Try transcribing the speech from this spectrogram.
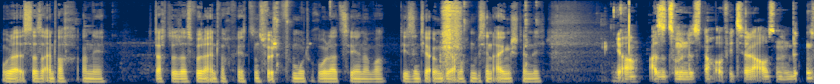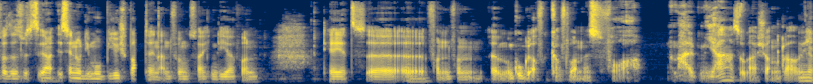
Oder ist das einfach, ah nee. Ich dachte, das würde einfach jetzt inzwischen für Motorola zählen, aber die sind ja irgendwie auch noch ein bisschen eigenständig. Ja, also zumindest nach offiziell außen. Beziehungsweise es ist ja, ist ja nur die Mobilsparte in Anführungszeichen, die ja von der jetzt äh, von, von ähm, Google aufgekauft worden ist, vor einem halben Jahr sogar schon, glaube ich. Ja.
